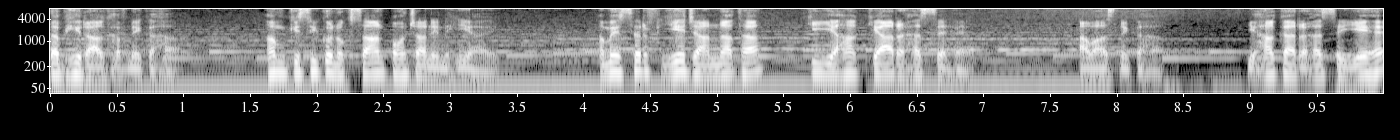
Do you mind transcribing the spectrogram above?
तभी राघव ने कहा, हम किसी को नुकसान पहुँचाने नहीं आए। हमें सिर्फ़ ये जानना था कि यहाँ क्या रहस्य है। आवाज़ ने कहा यहाँ का रहस्य यह है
